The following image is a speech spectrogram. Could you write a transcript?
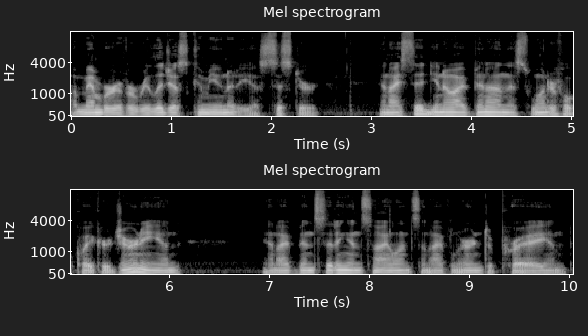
a member of a religious community, a sister. And I said, You know, I've been on this wonderful Quaker journey and and I've been sitting in silence and I've learned to pray and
